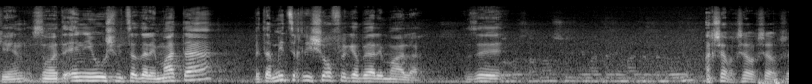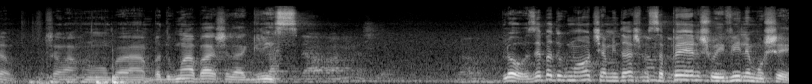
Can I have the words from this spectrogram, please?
כן? זאת אומרת אין ייאוש מצד הלמטה ותמיד צריך לשאוף לגבי הלמעלה. זה... עכשיו, עכשיו, עכשיו, עכשיו. עכשיו אנחנו בדוגמה הבאה של הגריס. לא, זה בדוגמאות שהמדרש מספר שהוא הביא למשה.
